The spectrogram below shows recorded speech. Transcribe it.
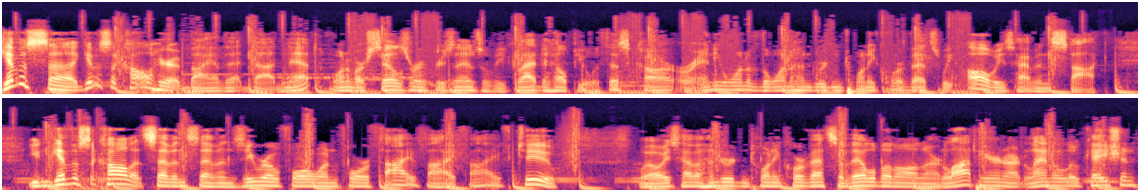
Give us uh, give us a call here at buyavette.net. One of our sales representatives will be glad to help you with this car or any one of the 120 Corvettes we always have in stock. You can give us a call at 770-414-5552. We always have 120 Corvettes available on our lot here in our Atlanta location,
